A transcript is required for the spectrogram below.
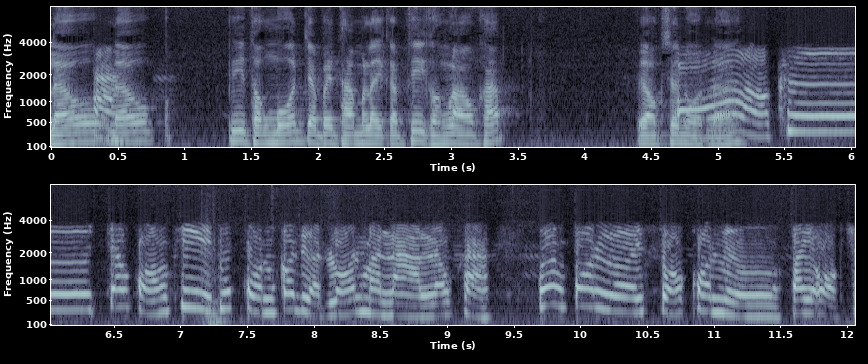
แล้วค่ะแล้วพี่ทองม้วนจะไปทำอะไรกับที่ของเราครับ ไปออกโฉนดเหรอคือเจ้าของที่ทุกคนก็เดือดร้อนมานานแล้วค่ะ เบื้องต้นเลยสคหนึ่งไปออกโฉ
